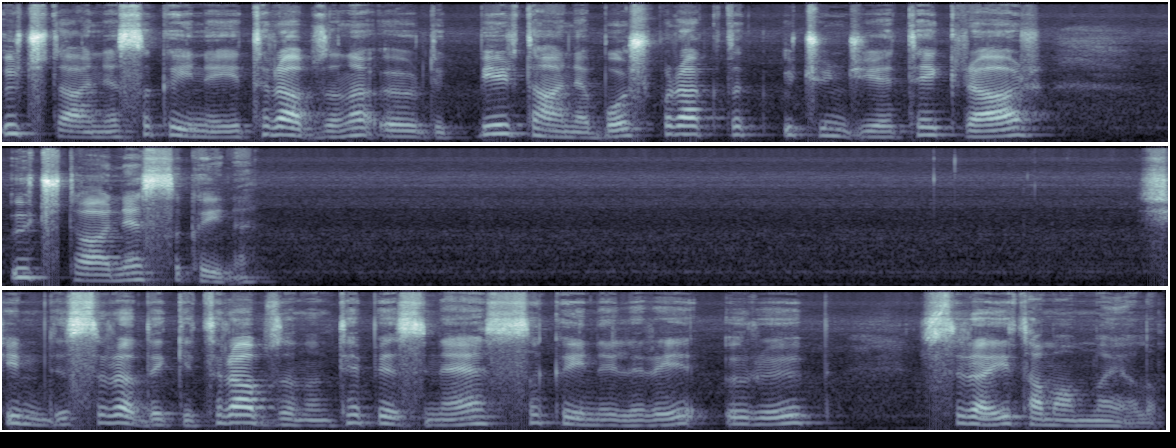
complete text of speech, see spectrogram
3 tane sık iğneyi trabzana ördük. Bir tane boş bıraktık. Üçüncüye tekrar 3 tane sık iğne. Şimdi sıradaki trabzanın tepesine sık iğneleri örüp sırayı tamamlayalım.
